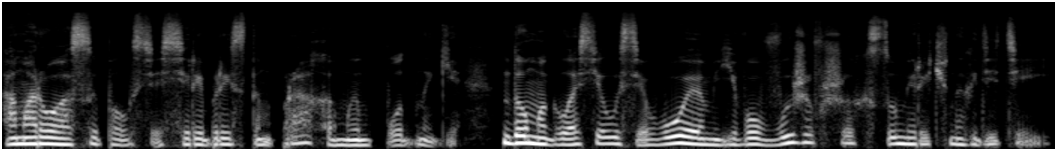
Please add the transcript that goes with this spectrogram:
Амаро осыпался серебристым прахом им под ноги, дом огласился воем его выживших сумеречных детей.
